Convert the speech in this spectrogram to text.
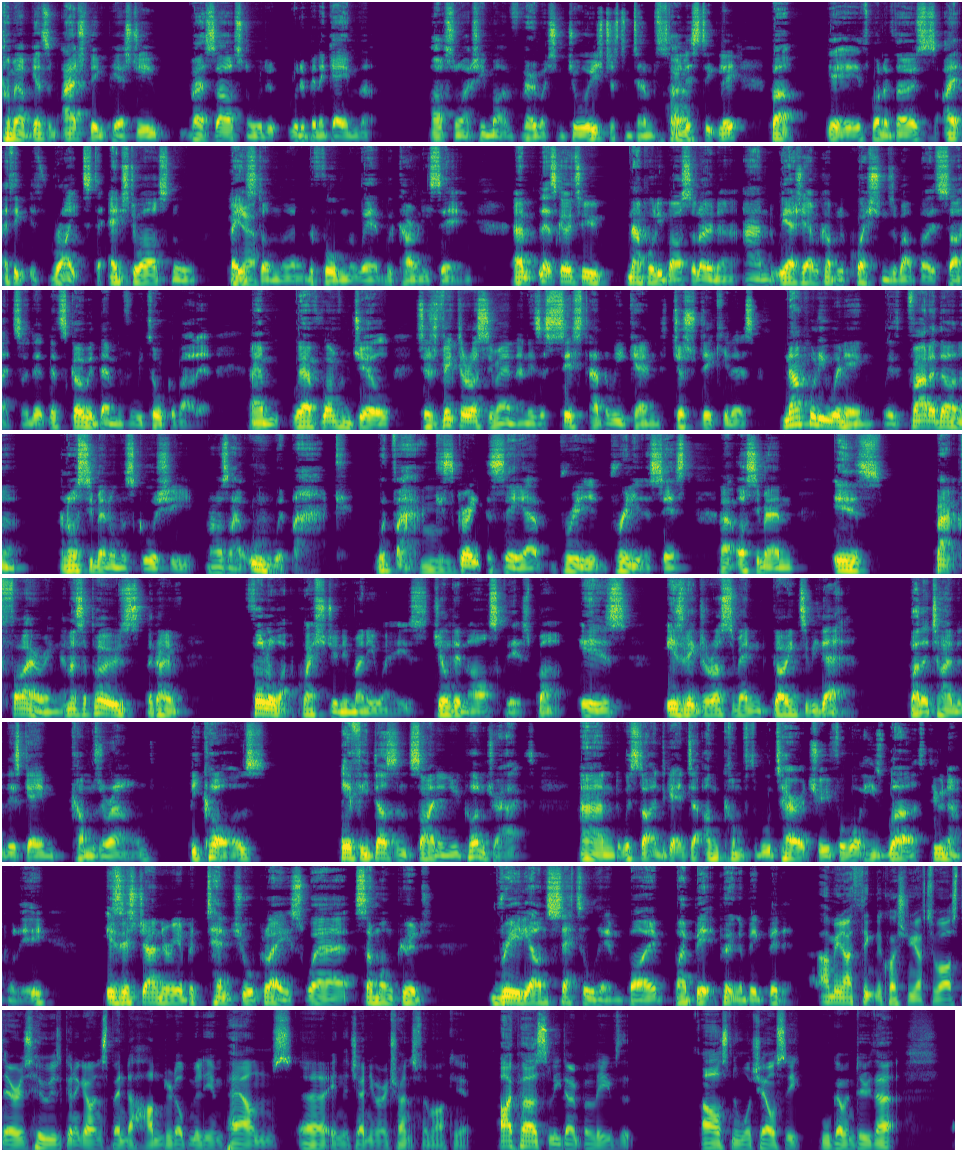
coming up against them. I actually think PSG versus Arsenal would would have been a game that Arsenal actually might have very much enjoyed, just in terms of uh-huh. stylistically. But yeah, it's one of those. I, I, think it's right to edge to Arsenal based yeah. on the, the form that we're we're currently seeing. Um, let's go to Napoli Barcelona, and we actually have a couple of questions about both sides. So let, us go with them before we talk about it. Um, we have one from Jill. Says Victor Osimhen and his assist at the weekend just ridiculous. Napoli winning with Kvaradona and Osimhen on the score sheet, and I was like, "Ooh, we're back, we're back." Mm. It's great to see a brilliant, brilliant assist. Uh, Osimhen is backfiring, and I suppose the kind of follow up question in many ways. Jill didn't ask this, but is is Victor Osimhen going to be there by the time that this game comes around? Because if he doesn't sign a new contract, and we're starting to get into uncomfortable territory for what he's worth to Napoli, is this January a potential place where someone could really unsettle him by by bit, putting a big bid in? I mean, I think the question you have to ask there is who is going to go and spend a hundred odd million pounds uh, in the January transfer market. I personally don't believe that Arsenal or Chelsea will go and do that.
